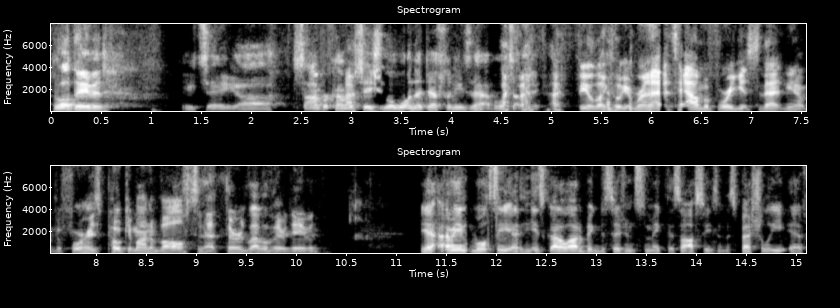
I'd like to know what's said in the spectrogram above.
Well, David, it's a uh, somber conversation, but one that definitely needs to happen. What's up, I, I feel like he'll get run out of town before he gets to that, you know, before his Pokemon evolves to that third level there, David. Yeah, I mean, we'll see. He's got a lot of big decisions to make this offseason, especially if,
